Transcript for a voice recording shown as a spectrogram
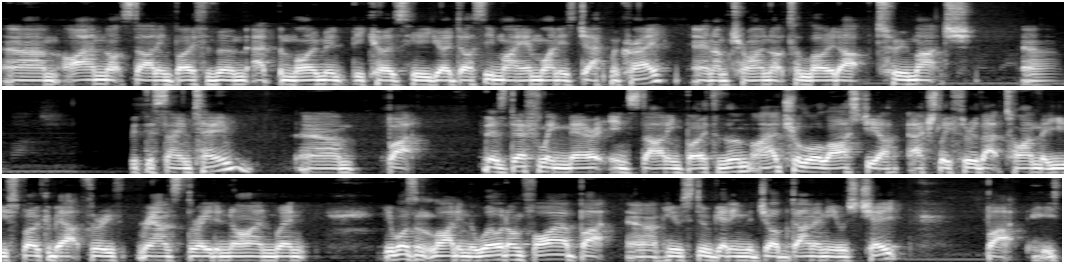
Um, I'm not starting both of them at the moment because here you go, Dossie. My M1 is Jack Macrae, and I'm trying not to load up too much uh, with the same team. Um, but there's definitely merit in starting both of them. I had Treloar last year, actually, through that time that you spoke about, through rounds three to nine, when he wasn't lighting the world on fire, but um, he was still getting the job done and he was cheap. But he's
